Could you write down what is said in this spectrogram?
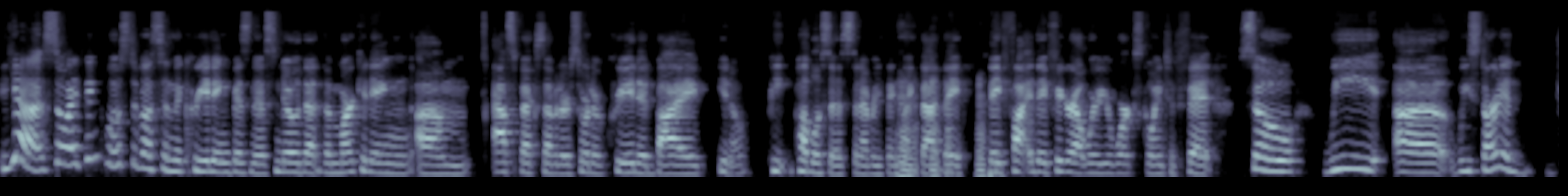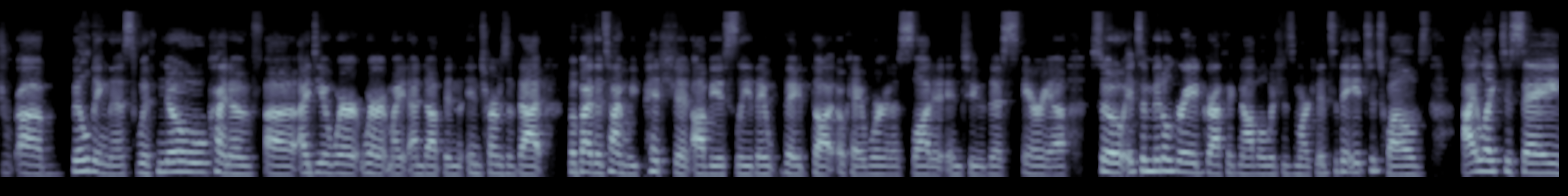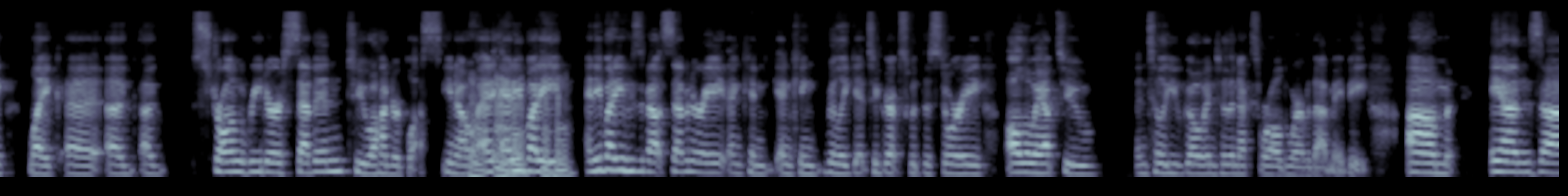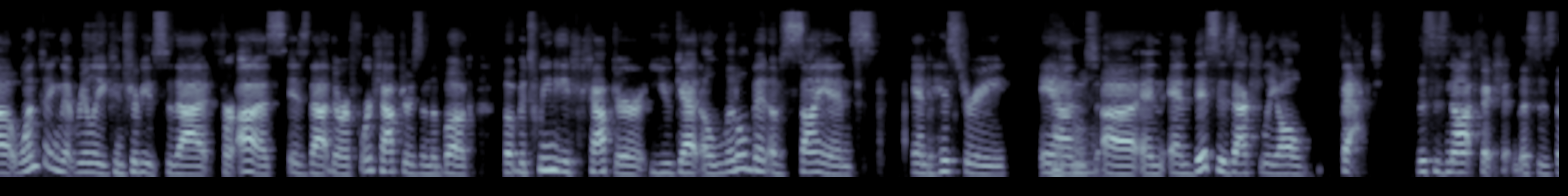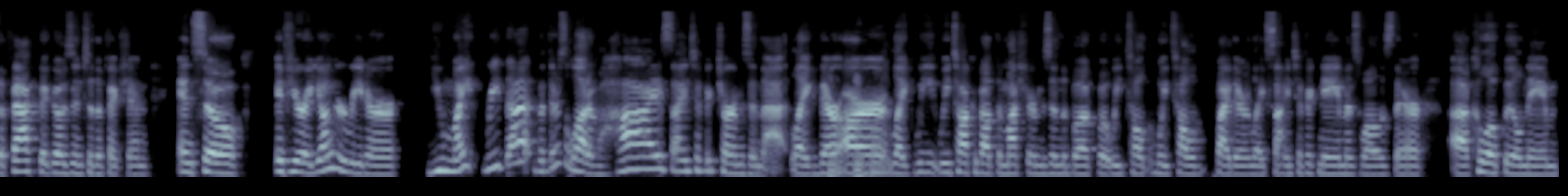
Yeah, so I think most of us in the creating business know that the marketing um, aspects of it are sort of created by you know publicists and everything like that. they they find they figure out where your work's going to fit. So we uh, we started uh, building this with no kind of uh, idea where where it might end up in in terms of that. But by the time we pitched it, obviously they they thought, okay, we're going to slot it into this area. So it's a middle grade graphic novel, which is marketed to the eight to twelves. I like to say like a, a, a strong reader seven to 100 plus you know mm-hmm, anybody mm-hmm. anybody who's about seven or eight and can and can really get to grips with the story all the way up to until you go into the next world wherever that may be um, and uh, one thing that really contributes to that for us is that there are four chapters in the book, but between each chapter, you get a little bit of science and history, and mm-hmm. uh, and and this is actually all fact. This is not fiction. This is the fact that goes into the fiction. And so, if you're a younger reader, you might read that but there's a lot of high scientific terms in that. Like there mm-hmm. are like we we talk about the mushrooms in the book but we tell we tell by their like scientific name as well as their uh, colloquial name.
